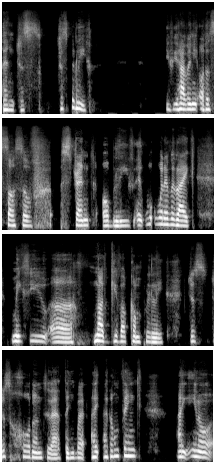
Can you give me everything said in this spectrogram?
then just just believe. If you have any other source of strength or belief eh, whatever like makes you uh not give up completely. Just just hold on to that thing. But i i don't think i you know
